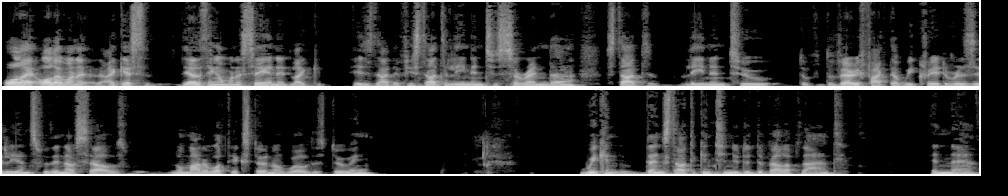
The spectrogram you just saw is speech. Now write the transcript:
all i all i want to i guess the other thing i want to say in it like is that if you start to lean into surrender start to lean into the, the very fact that we create a resilience within ourselves, no matter what the external world is doing, we can then start to continue to develop that in there.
